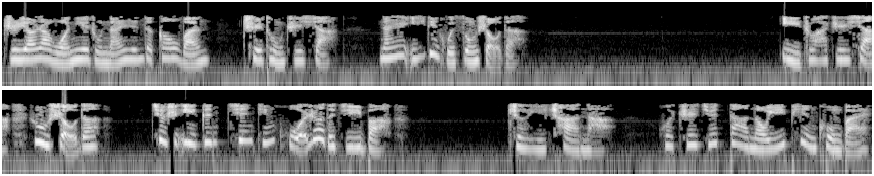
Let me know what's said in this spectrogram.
只要让我捏住男人的睾丸，吃痛之下，男人一定会松手的。一抓之下，入手的却是一根坚挺火热的鸡巴。这一刹那，我直觉大脑一片空白，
